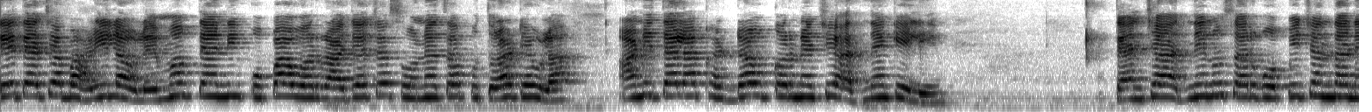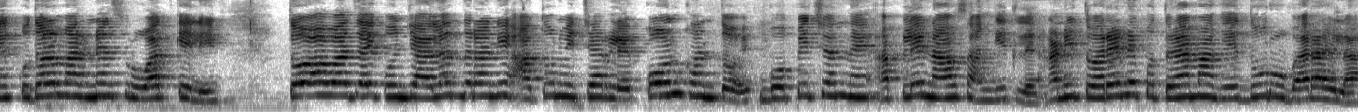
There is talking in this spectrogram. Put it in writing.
ते त्याच्या भाळी लावले. मग त्यांनी कुपावर राजाच्या सोन्याचा पुतळा ठेवला आणि त्याला खड्डा उकरण्याची आज्ञा केली. त्यांच्या आज्ञेनुसार गोपीचंदाने कुदळ मारण्यास सुरुवात केली. तो आवाज ऐकून जालंधराने आतून विचारले कोण खणतोय? गोपीचंदने आपले नाव सांगितले आणि त्वरेने पुतळ्यामागे दूर उभा राहिला.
